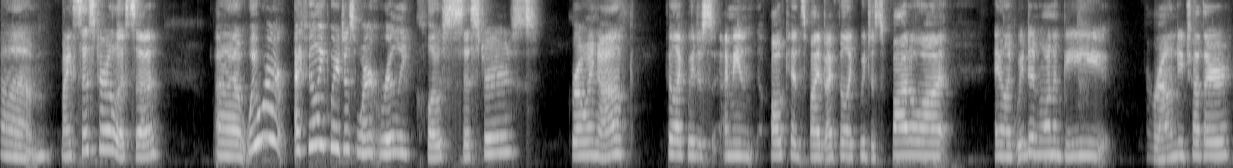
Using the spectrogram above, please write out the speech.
Um, my sister Alyssa, uh, we were, I feel like we just weren't really close sisters growing up. I feel like we just, I mean, all kids fight, but I feel like we just fought a lot and like we didn't want to be around each other.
